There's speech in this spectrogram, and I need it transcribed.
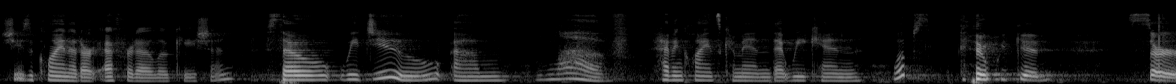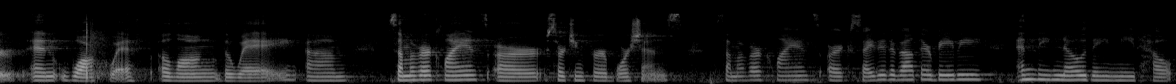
she's a client at our Ephrata location. So we do um, love having clients come in that we can whoops that we can serve and walk with along the way. Um, some of our clients are searching for abortions. Some of our clients are excited about their baby and they know they need help.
